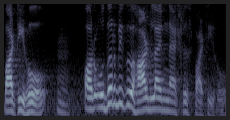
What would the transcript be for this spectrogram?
पार्टी हो और उधर भी कोई हार्ड लाइन नेशनलिस्ट पार्टी हो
